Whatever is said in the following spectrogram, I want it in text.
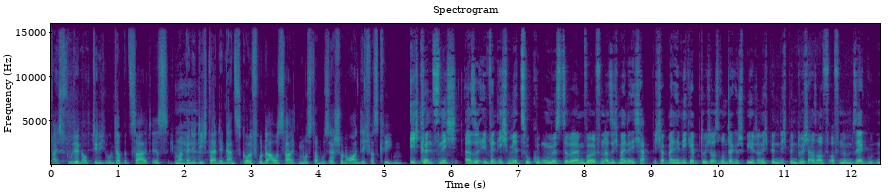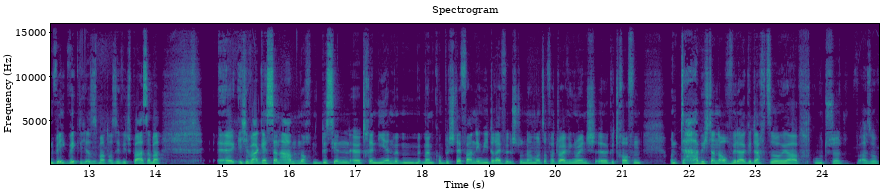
weißt du denn, ob die nicht unterbezahlt ist? Ich meine, wenn die dich da den ganzen Golfrunde aushalten muss, da muss er schon ordentlich was kriegen. Ich könnte es nicht. Also wenn ich mir zugucken müsste beim Golfen, also ich meine, ich habe ich hab mein Handicap durchaus runtergespielt und ich bin ich bin durchaus auf, auf einem sehr guten Weg, wirklich. Also es macht auch sehr viel Spaß, aber ich war gestern Abend noch ein bisschen äh, trainieren mit, mit meinem Kumpel Stefan. Irgendwie dreiviertel Stunde haben wir uns auf der Driving Range äh, getroffen. Und da habe ich dann auch wieder gedacht, so, ja, gut, also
